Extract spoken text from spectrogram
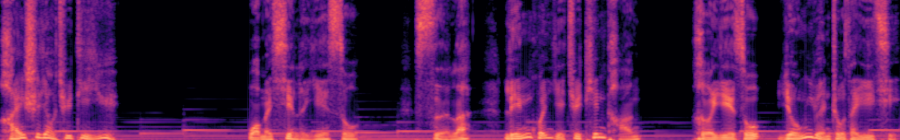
还是要去地狱。我们信了耶稣，死了，灵魂也去天堂，和耶稣永远住在一起。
